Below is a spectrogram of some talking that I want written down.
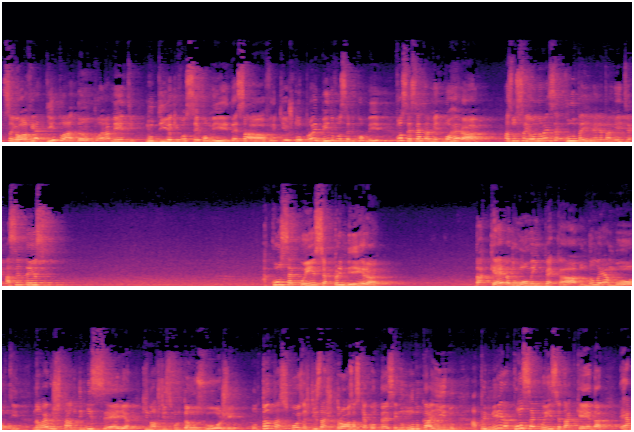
O Senhor havia dito a Adão claramente: no dia que você comer dessa árvore que eu estou proibindo você de comer, você certamente morrerá. Mas o Senhor não executa imediatamente a sentença. A consequência primeira da queda do homem em pecado não é a morte, não é o estado de miséria que nós desfrutamos hoje, com tantas coisas desastrosas que acontecem no mundo caído. A primeira consequência da queda é a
